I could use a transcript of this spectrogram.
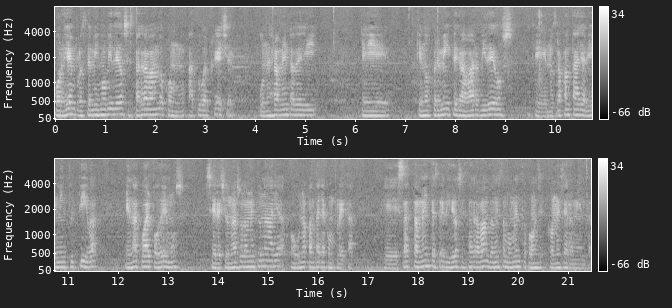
por ejemplo, este mismo video se está grabando con Adobe Creature, una herramienta de, eh, que nos permite grabar videos de nuestra pantalla bien intuitiva, en la cual podemos seleccionar solamente un área o una pantalla completa. exactamente este video se está grabando en este momento con, con esa herramienta.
